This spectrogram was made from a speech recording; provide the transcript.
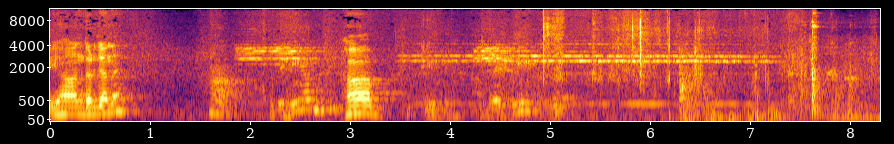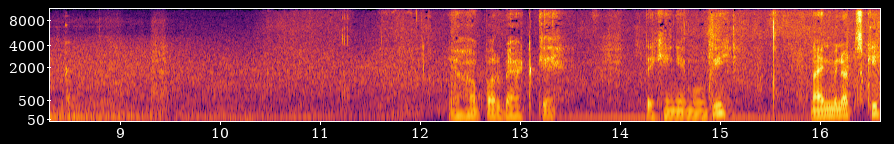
यहाँ अंदर जाना है? हाँ? हाँ। यहाँ पर बैठ के देखेंगे मूवी नाइन मिनट्स की।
